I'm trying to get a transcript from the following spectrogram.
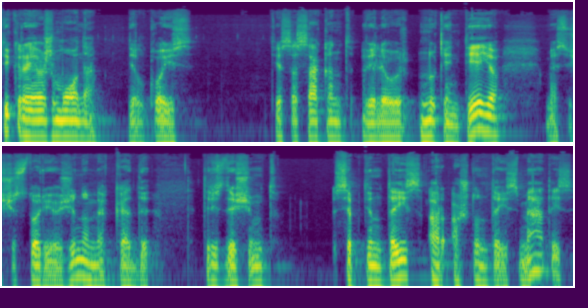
tikrąją žmoną, dėl ko jis, tiesą sakant, vėliau ir nukentėjo. Mes iš istorijos žinome, kad 37 ar 8 metais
